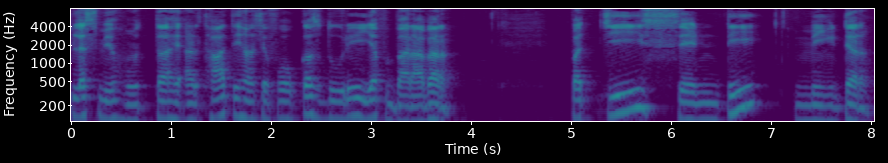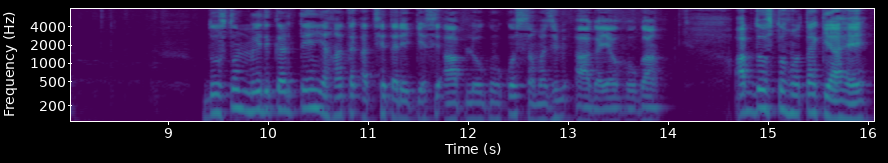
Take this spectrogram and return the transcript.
प्लस में होता है, अर्थात यहाँ से फोकस दूरी यफ बराबर 25 सेंटीमीटर। मीटर दोस्तों, उम्मीद करते हैं यहाँ तक अच्छे तरीके से आप लोगों को समझ में आ गया होगा। अब दोस्तों, होता क्या है?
